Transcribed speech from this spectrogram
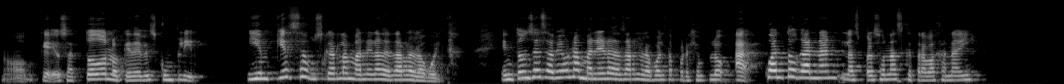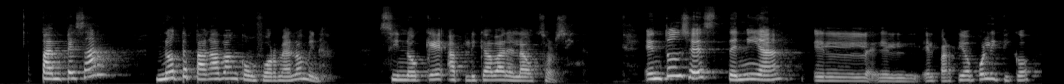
¿no? Que, o sea, todo lo que debes cumplir y empieza a buscar la manera de darle la vuelta. Entonces había una manera de darle la vuelta, por ejemplo, a cuánto ganan las personas que trabajan ahí. Para empezar, no te pagaban conforme a nómina, sino que aplicaban el outsourcing. Entonces tenía el, el partido político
